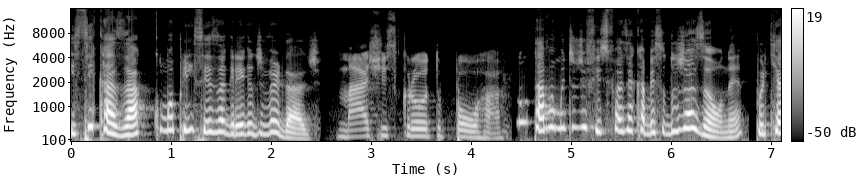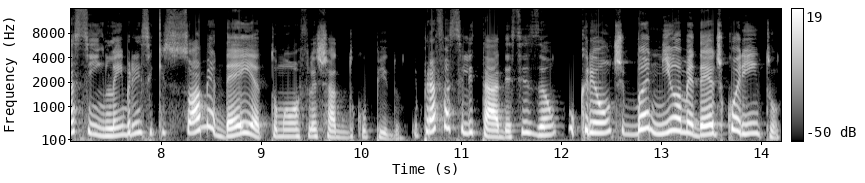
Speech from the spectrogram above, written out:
e se casar com uma princesa grega de verdade. Macho escroto, porra. Não tava muito difícil fazer a cabeça do Jazão, né? Porque assim, lembrem-se que só a Medeia tomou uma flechada do Cupido. E para facilitar a decisão, o Creonte baniu a Medeia de Corinto,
